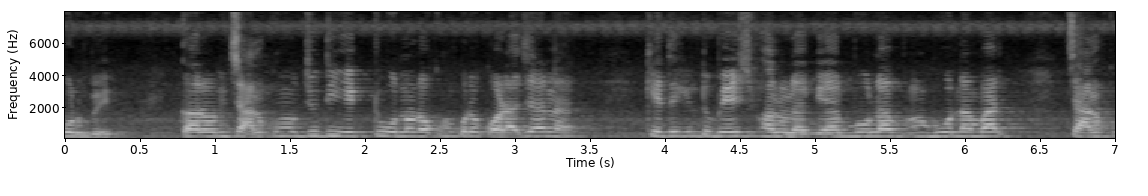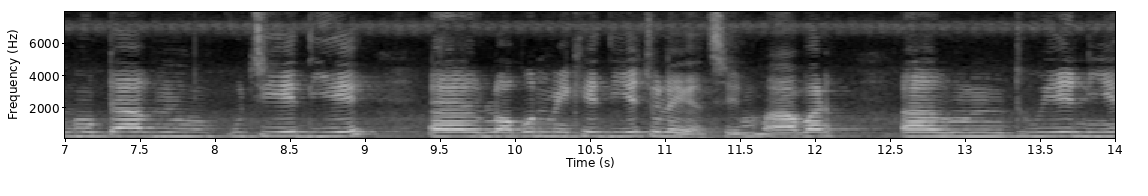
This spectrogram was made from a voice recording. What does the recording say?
করবে। কারণ চাল কুমড়ো যদি একটু অন্যরকম করে করা যায় না, খেতে কিন্তু বেশ ভালো লাগে। আর বোলা, বোন আবার চাল কুমড়োটা কুচিয়ে দিয়ে লবণ মেখে দিয়ে চলে গেছে। মা আবার ধুয়ে নিয়ে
